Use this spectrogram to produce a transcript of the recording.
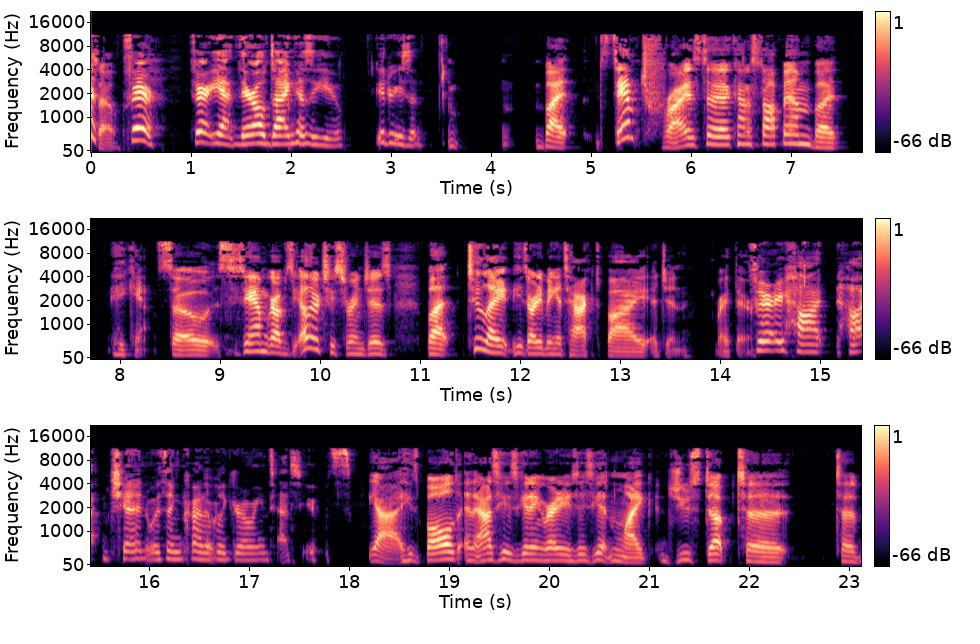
Yeah. So, fair, fair. Yeah, they're all dying because of you. Good reason. but Sam tries to kind of stop him, but he can't. So Sam grabs the other two syringes, but too late. He's already being attacked by a Jinn right there. Very hot, hot Jen with incredibly growing tattoos. Yeah, he's bald, and as he's getting ready, he's getting like juiced up to to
